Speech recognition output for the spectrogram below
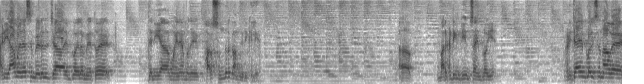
आणि या महिन्याचं मेडल ज्या एम्प्लॉईला मिळतोय त्यांनी या महिन्यामध्ये फार सुंदर कामगिरी केली आहे. मार्केटिंग टीमचा एम्प्लॉई आहे. आणि त्या एम्प्लॉईचं नाव आहे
